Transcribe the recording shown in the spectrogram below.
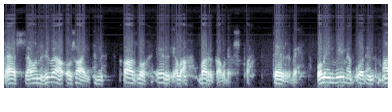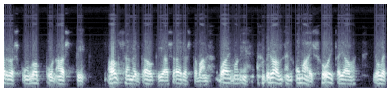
Tässä on hyvä osainen Karlo Erjala Varkaudesta. Terve. Olin viime vuoden marraskuun loppuun asti Alzheimer-tautia sairastavan vaimoni virallinen omaishoitaja, jolle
